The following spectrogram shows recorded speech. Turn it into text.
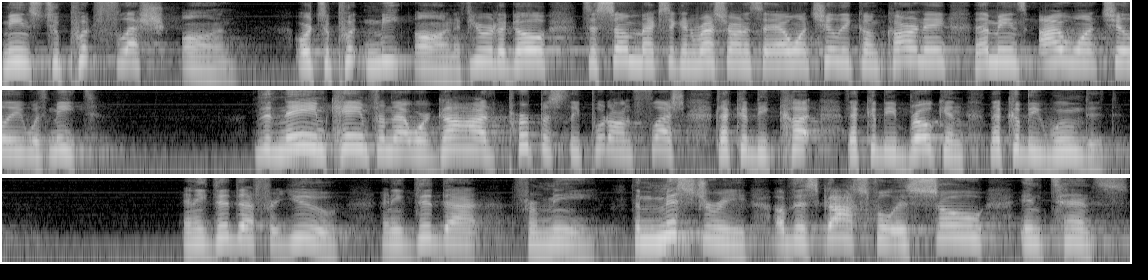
means to put flesh on or to put meat on. If you were to go to some Mexican restaurant and say, I want chili con carne, that means I want chili with meat. The name came from that where God purposely put on flesh that could be cut, that could be broken, that could be wounded. And He did that for you, and He did that for me. The mystery of this gospel is so intense.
